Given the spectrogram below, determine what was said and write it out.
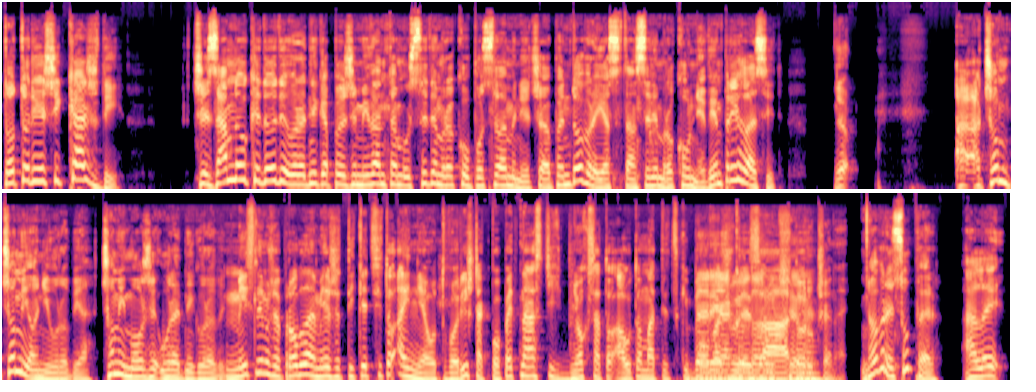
Toto rieši každý. Čiže za mnou, keď dojde úradník a povie, že my vám tam už 7 rokov posielame niečo, a poviem, dobre, ja sa tam 7 rokov neviem prihlásiť. Ja. A, a čo, čo mi oni urobia? Čo mi môže úradník urobiť? Myslím, že problém je, že ty keď si to aj neotvoríš, tak po 15 dňoch sa to automaticky Berie považuje ako za doručené. doručené. Dobre, super. Ale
